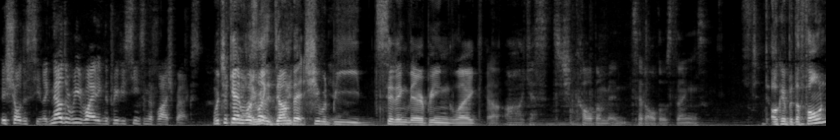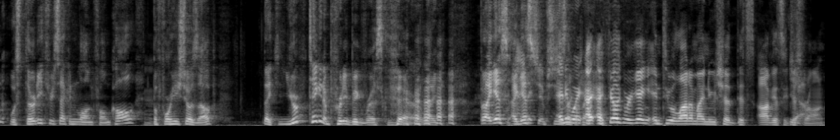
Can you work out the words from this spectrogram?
they showed the scene. Like now they're rewriting the previous scenes in the flashbacks. Which again Yeah, was I like really dumb did- that she would be sitting there being like, uh, oh, I guess she called them and said all those things. Okay, but the phone was 33 second long phone call before he shows up. Like you're taking a pretty big risk there. Like, but I guess I guess if she's anyway, like, I, I feel like we're getting into a lot of minutia that's obviously just Yeah. wrong.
